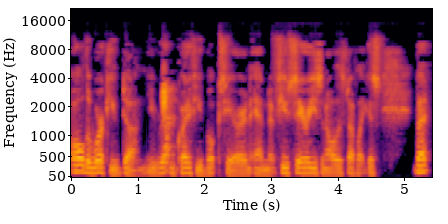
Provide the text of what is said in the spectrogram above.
all the work you've done, you've written yeah. quite a few books here and, and a few series and all this stuff like this. But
